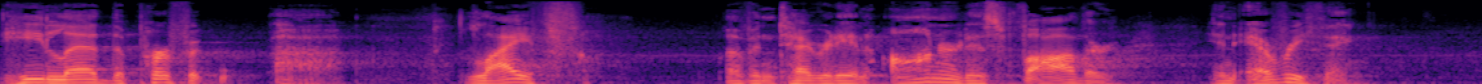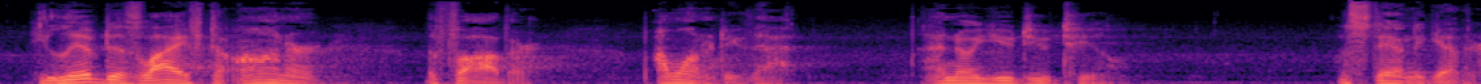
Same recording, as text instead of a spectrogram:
he led the perfect uh, life of integrity and honored his father in everything. He lived his life to honor the father. I want to do that. I know you do too. Let's stand together.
